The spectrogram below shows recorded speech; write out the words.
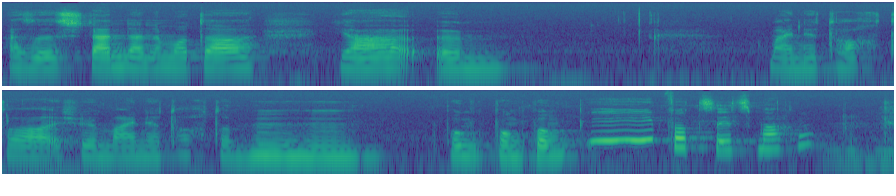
Also es stand dann immer da, ja, ähm, meine Tochter, ich will meine Tochter, hm, hm, Punkt, Punkt, Punkt, piep, wird sie jetzt machen. Mhm.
